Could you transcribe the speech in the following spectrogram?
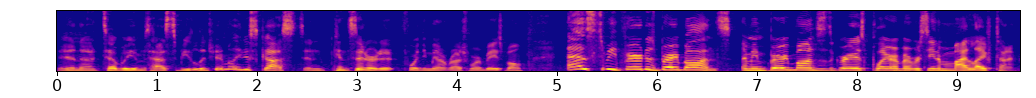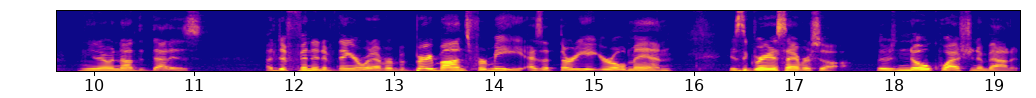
And uh, Ted Williams has to be legitimately discussed and considered it for the Mount Rushmore of baseball. As to be fair, does Barry Bonds. I mean, Barry Bonds is the greatest player I've ever seen in my lifetime. You know, and not that that is a definitive thing or whatever, but Barry Bonds, for me, as a 38 year old man, is the greatest I ever saw. There's no question about it.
